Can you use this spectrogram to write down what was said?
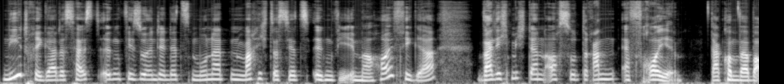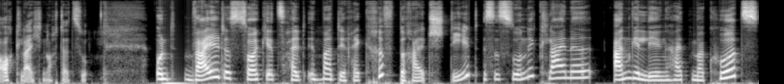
niedriger. Das heißt, irgendwie so in den letzten Monaten mache ich das jetzt irgendwie immer häufiger, weil ich mich dann auch so dran erfreue. Da kommen wir aber auch gleich noch dazu. Und weil das Zeug jetzt halt immer direkt griffbereit steht, ist es so eine kleine Angelegenheit, mal kurz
